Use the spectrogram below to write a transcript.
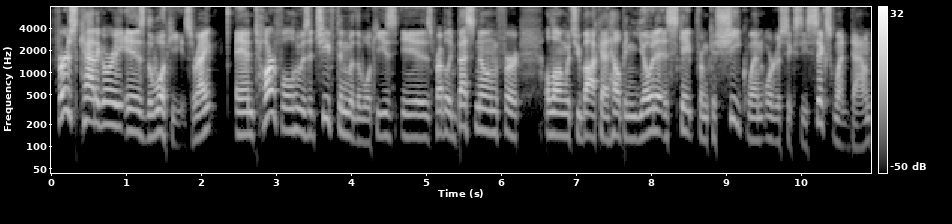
First category is the Wookiees, right? And Tarfful, who is a chieftain with the Wookiees, is probably best known for, along with Chewbacca, helping Yoda escape from Kashyyyk when Order 66 went down.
